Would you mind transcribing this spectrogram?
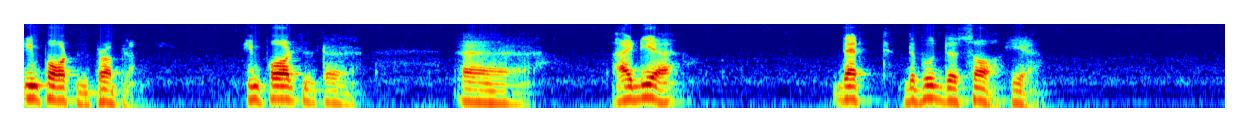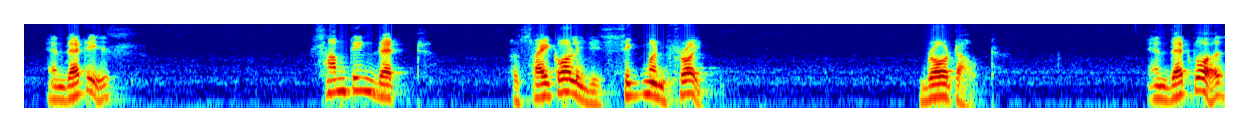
important problem, important uh, uh, idea that the Buddha saw here. And that is something that a psychologist, Sigmund Freud, brought out. And that was,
